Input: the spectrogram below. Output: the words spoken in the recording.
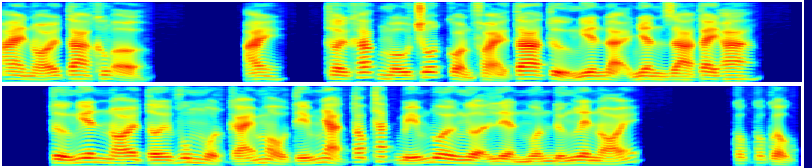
ai nói ta không ở? Ai, thời khắc mấu chốt còn phải ta tử nghiên đại nhân ra tay a. Tử nghiên nói tới vung một cái màu tím nhạt tóc thắt bím đuôi ngựa liền muốn đứng lên nói. Cốc cốc cốc.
